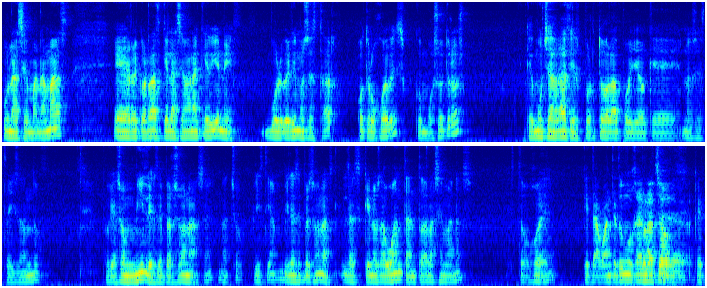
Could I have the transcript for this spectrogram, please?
Una semana más. Eh, recordad que la semana que viene volveremos a estar otro jueves con vosotros. Que muchas gracias por todo el apoyo que nos estáis dando. Porque son miles de personas, ¿eh, Nacho? Cristian, miles de personas las que nos aguantan todas las semanas. Esto, joder, que te aguante tu mujer, Bueno, Nacho. que- Que,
